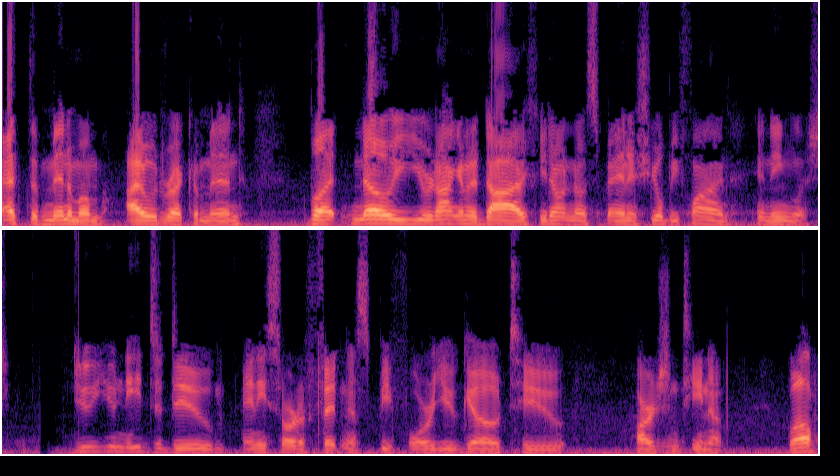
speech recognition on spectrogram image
at the minimum, I would recommend. But no, you're not going to die if you don't know Spanish. You'll be fine in English do you need to do any sort of fitness before you go to Argentina? Well,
